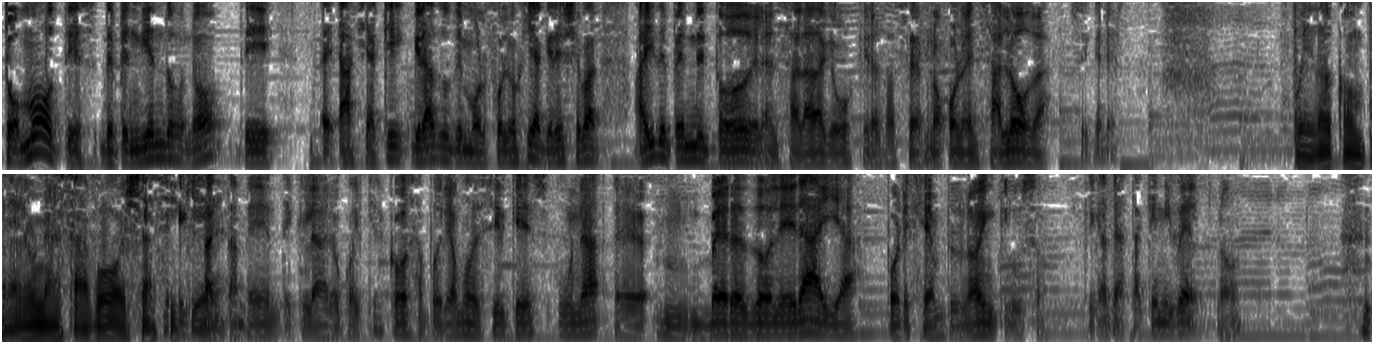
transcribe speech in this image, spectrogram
tomotes, dependiendo, ¿no? De eh, hacia qué grado de morfología querés llevar. Ahí depende todo de la ensalada que vos quieras hacer, ¿no? O la ensalada, si querés. Puedo comprar una cebolla si quiero. Exactamente, claro, cualquier cosa. Podríamos decir que es una eh, verdoleraia, por ejemplo, ¿no? Incluso. Fíjate hasta qué nivel, ¿no?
